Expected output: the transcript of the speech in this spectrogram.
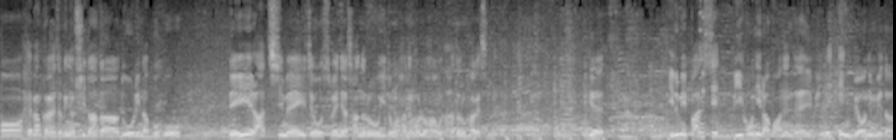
어, 해변가에서 그냥 쉬다가 노을이나 보고 내일 아침에 이제 오스메니아 산으로 이동을 하는 걸로 하, 하도록 하겠습니다. 이게 이름이 빤싯 미혼이라고 하는데 이 필리핀 면입니다.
